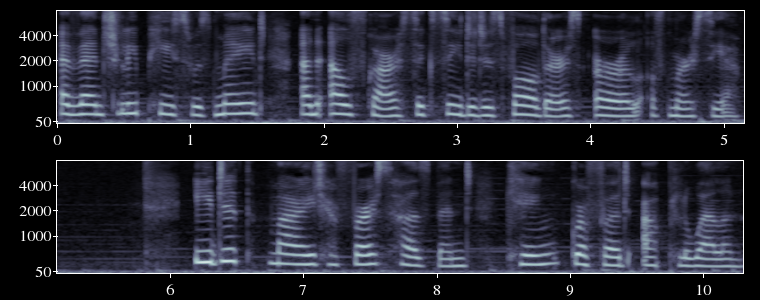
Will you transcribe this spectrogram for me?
Eventually, peace was made, and Aelfgar succeeded his father as Earl of Mercia. Edith married her first husband, King Gruffudd ap Llywelyn.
